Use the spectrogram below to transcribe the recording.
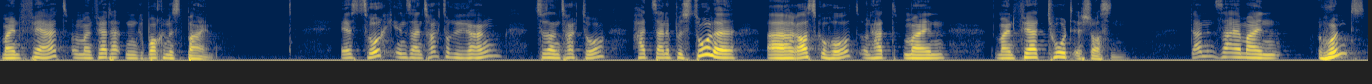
mein Pferd und mein Pferd hat ein gebrochenes Bein. Er ist zurück in seinen Traktor gegangen, zu seinem Traktor, hat seine Pistole äh, rausgeholt und hat mein, mein Pferd tot erschossen. Dann sah er meinen Hund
